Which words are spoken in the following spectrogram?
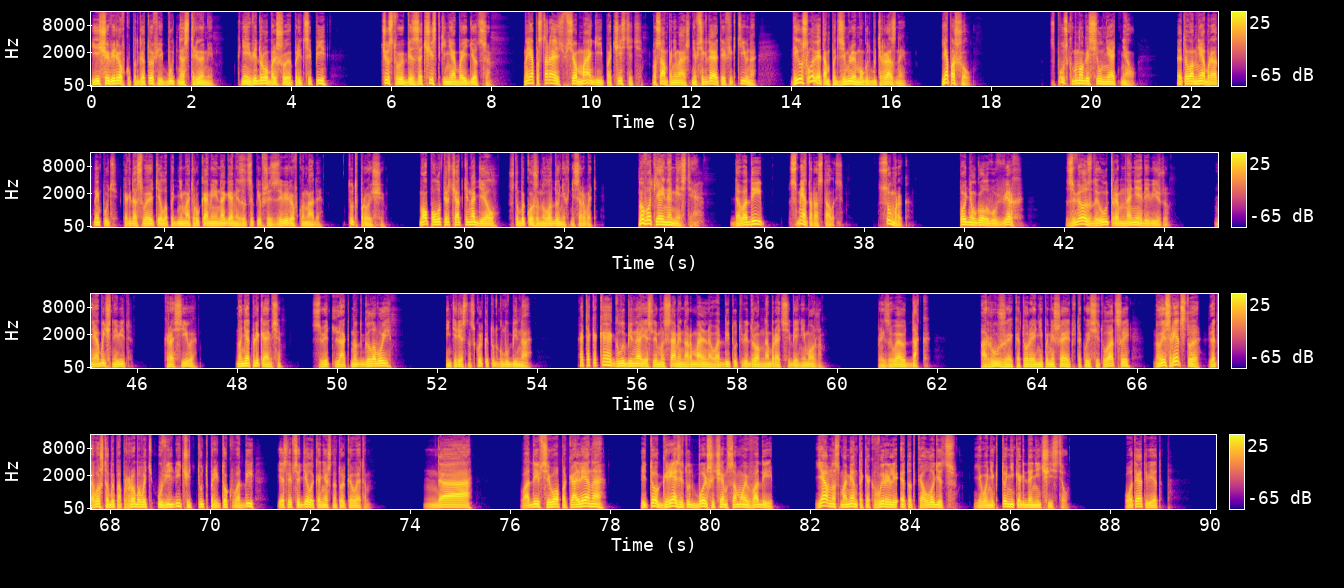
«Еще веревку подготовь и будь на стреме. К ней ведро большое прицепи. Чувствую, без зачистки не обойдется. Но я постараюсь все магией почистить. Но сам понимаешь, не всегда это эффективно. Да и условия там под землей могут быть разные. Я пошел. Спуск много сил не отнял. Это вам не обратный путь, когда свое тело поднимать руками и ногами, зацепившись за веревку, надо. Тут проще. Но полуперчатки надел, чтобы кожу на ладонях не сорвать. Ну вот я и на месте. До воды с метр осталось. Сумрак. Поднял голову вверх. Звезды утром на небе вижу. Необычный вид. Красиво. Но не отвлекаемся. Светляк над головой. Интересно, сколько тут глубина? Хотя какая глубина, если мы сами нормально воды тут ведром набрать себе не можем? Призываю дак. Оружие, которое не помешает в такой ситуации — но и средства для того, чтобы попробовать увеличить тут приток воды, если все дело, конечно, только в этом. Да, воды всего по колено, и то грязи тут больше, чем самой воды. Явно с момента, как вырыли этот колодец, его никто никогда не чистил. Вот и ответ.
